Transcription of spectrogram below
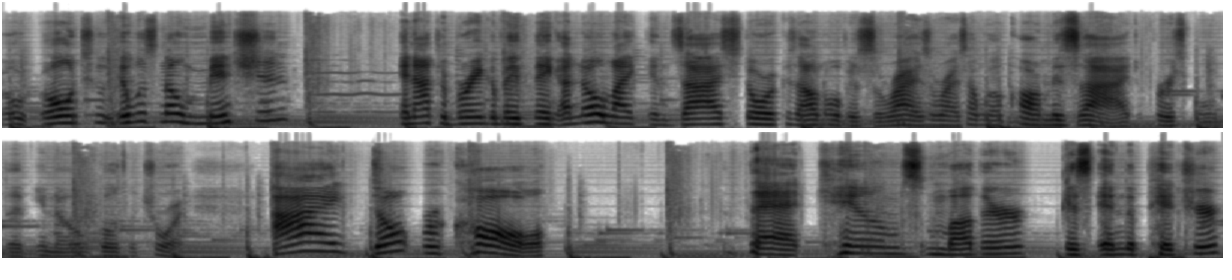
on to, it was no mention. And not to bring a big thing, I know, like in Zai's story, because I don't know if it's Zariah or so I'm going to call Miss Zai, the first one that, you know, goes with Troy. I don't recall that Kim's mother is in the picture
